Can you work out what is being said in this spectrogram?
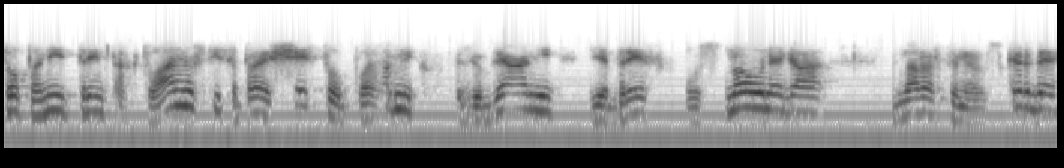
To pa ni trend aktualnosti, se pravi, 600 uporabnikov v Ljubljani je brez osnovnega zdravstvene oskrbe,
